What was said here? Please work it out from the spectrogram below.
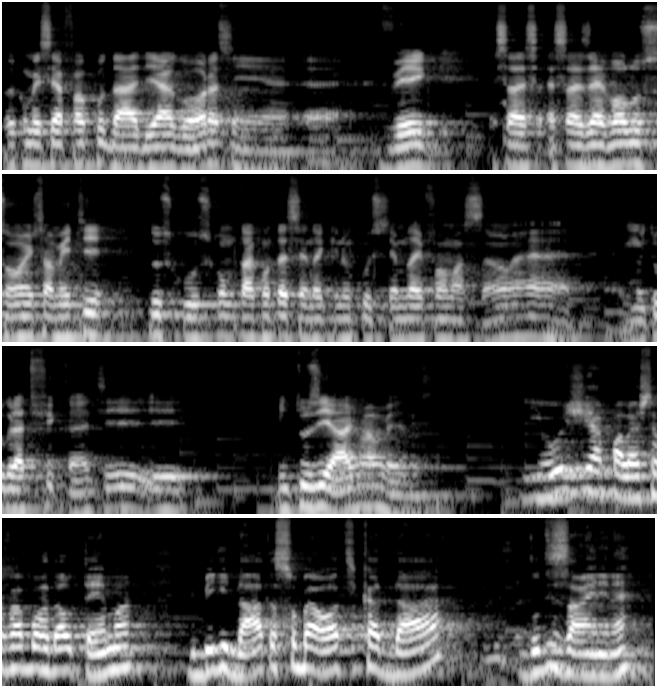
que eu comecei a faculdade e agora, assim, é, é, ver essas, essas evoluções somente dos cursos, como está acontecendo aqui no curso Sistema da Informação, é muito gratificante e, e entusiasma mesmo. Assim. E hoje a palestra vai abordar o tema de Big Data sob a ótica da, do design, né?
